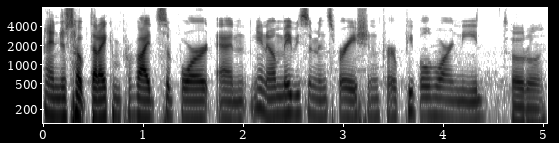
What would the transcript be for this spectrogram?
and just hope that i can provide support and you know maybe some inspiration for people who are in need Totally.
